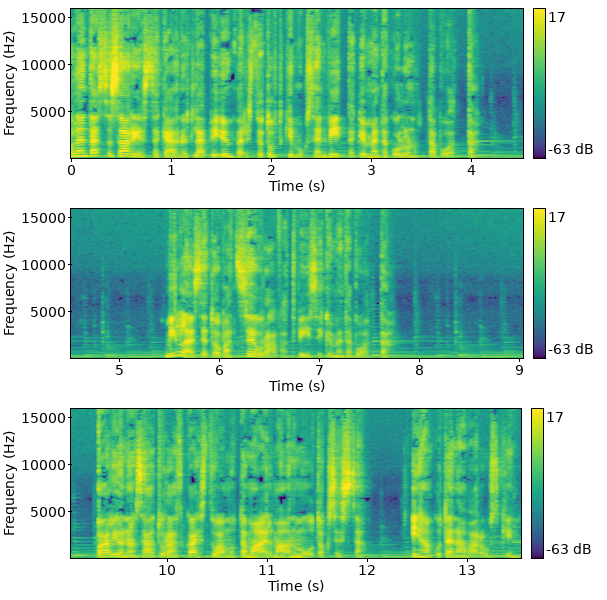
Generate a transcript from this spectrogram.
Olen tässä sarjassa käynyt läpi ympäristötutkimuksen 50 kulunutta vuotta. Millaiset ovat seuraavat 50 vuotta? Paljon on saatu ratkaistua, mutta maailma on muutoksessa, ihan kuten avaruuskin.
